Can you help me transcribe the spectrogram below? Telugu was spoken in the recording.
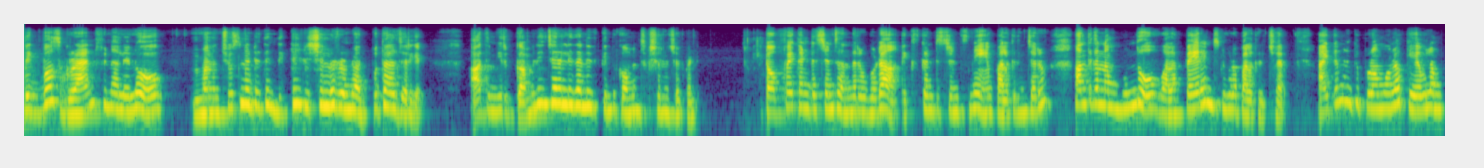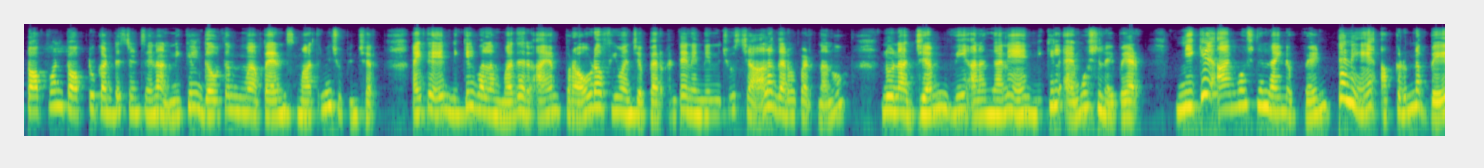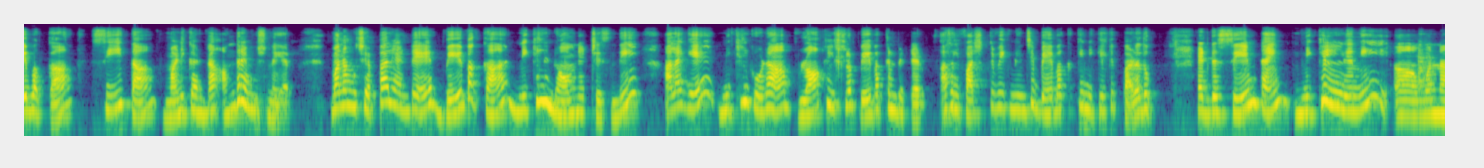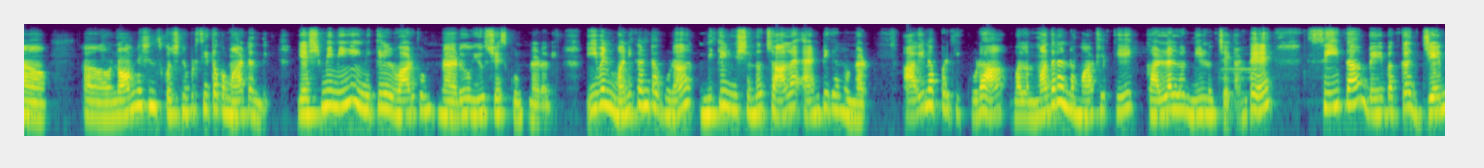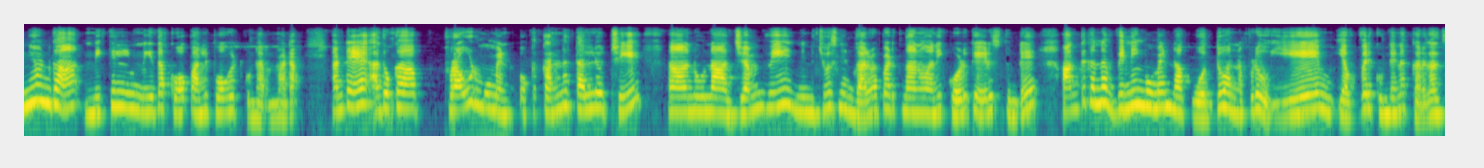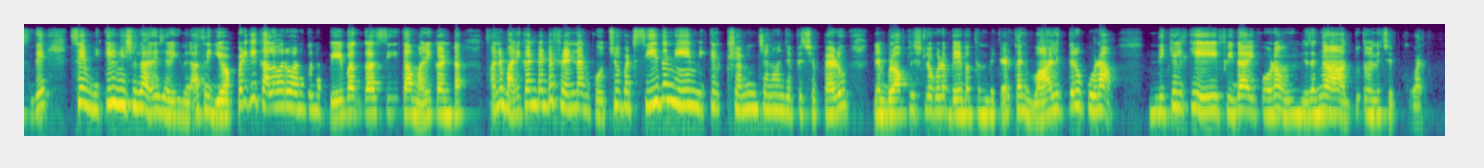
బిగ్ బాస్ గ్రాండ్ ఫినాలేలో మనం చూసినట్టయితే నిఖిల్ విషయంలో రెండు అద్భుతాలు జరిగాయి. అది మీరు గమనించారా లేదనేది కింద కామెంట్ సెక్షన్లో చెప్పండి. టాప్ ఫైవ్ కంటెస్టెంట్స్ అందరూ కూడా ఎక్స్ కంటెస్టెంట్స్ని పలకరించారు. అంతకన్నా ముందు వాళ్ళ పేరెంట్స్ని కూడా పలకరించారు. అయితే మనకి ప్రోమోలో కేవలం top one top two contestants అయిన నిఖిల్ గౌతమ్ పేరెంట్స్ మాత్రమే చూపించారు. అయితే నిఖిల్ వాళ్ళ mother I'm proud of you అని చెప్పారు. అంటే నేను నిన్ను చూసి చాలా గర్వపడుతున్నాను. నువ్వు నా జెమ్ వి అనగానే నిఖిల్ ఎమోషనల్ అయిపోయాడు. నిఖిల్ ఎమోషనల్ అయిన వెంటనే అక్కడున్న బేబక్క సీత మణికంఠ అందరూ ఎమోషన్ అయ్యారు. మనము చెప్పాలి అంటే బేబక్క నిఖిల్ని నామినేట్ చేసింది. అలాగే నిఖిల్ కూడా బ్లాక్ లిస్ట్లో బేబక్కని పెట్టాడు. అసలు ఫస్ట్ వీక్ నుంచి బేబక్కకి నిఖిల్కి పడదు. అట్ ద సేమ్ టైం నిఖిల్ని మొన్న నామినేషన్స్కి వచ్చినప్పుడు సీత ఒక మాట అంది. యష్మిని నిఖిల్ వాడుకుంటున్నాడు యూజ్ చేసుకుంటున్నాడు అని. ఈవెన్ మణికంఠ కూడా నిఖిల్ విషయంలో చాలా యాంటీగానే ఉన్నాడు. అయినప్పటికీ కూడా వాళ్ళ మదర్ అన్న మాటలకి కళ్ళల్లో నీళ్ళు వచ్చాయి అంటే సీత బేబక్క జెన్యున్గా నిఖిల్ మీద కోపాన్ని పోగొట్టుకున్నారనమాట అంటే అదొక ప్రౌడ్ మూమెంట్ ఒక కన్న తల్లి వచ్చి నువ్వు నా జమ్వి నిన్ను చూసి నేను గర్వపడుతున్నాను అని కొడుకు ఏడుస్తుంటే అంతకన్నా విన్నింగ్ మూమెంట్ నాకు వద్దు అన్నప్పుడు ఏం ఎవ్వరికి ఉండైనా కరగాల్సిందే. సేమ్ నిఖిల్ విషయంలో అదే జరిగింది. అసలు ఎప్పటికీ కలవరు అనుకున్న బేబగ్గా సీత మణికంఠ. అంటే మణికంఠ అంటే ఫ్రెండ్ అనుకోవచ్చు బట్ సీతని నిఖిల్ క్షమించను అని చెప్పేసి చెప్పాడు. నేను బ్లాక్ లిస్ట్లో కూడా బేబక్కని పెట్టాడు. కానీ వాళ్ళిద్దరూ కూడా నిఖిల్కి ఫిదా అయిపోవడం నిజంగా అద్భుతం అని చెప్పుకోవాలి.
